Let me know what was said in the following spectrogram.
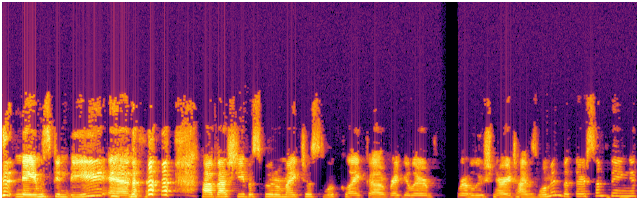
names can be and how Bathsheba Spooner might just look like a regular revolutionary times woman, but there's something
